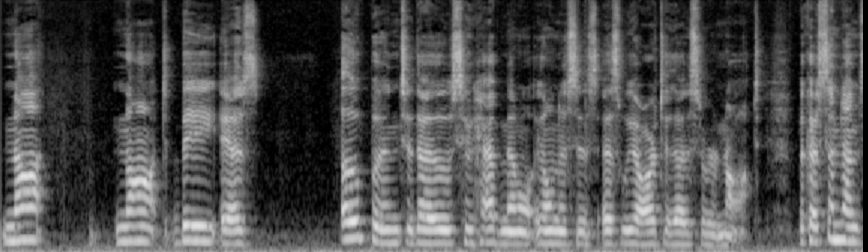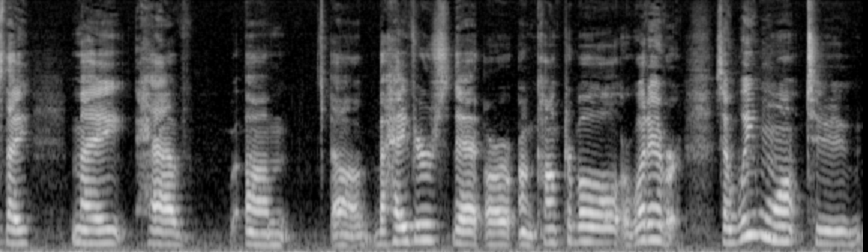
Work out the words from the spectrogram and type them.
not not be as open to those who have mental illnesses as we are to those who are not, because sometimes they may have um, uh, behaviors that are uncomfortable or whatever. So we want to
